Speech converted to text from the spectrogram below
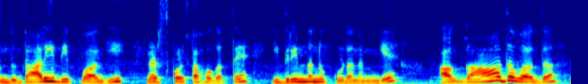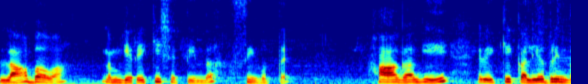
ಒಂದು ದಾರಿ ದೀಪವಾಗಿ ನಡೆಸ್ಕೊಳ್ತಾ ಹೋಗುತ್ತೆ. ಇದರಿಂದನೂ ಕೂಡ ನಮಗೆ ಅಗಾಧವಾದ ಲಾಭವ ನಮಗೆ ರೇಖಿ ಶಕ್ತಿಯಿಂದ ಸಿಗುತ್ತೆ. ಹಾಗಾಗಿ ರೇಖೆ ಕಲಿಯೋದ್ರಿಂದ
